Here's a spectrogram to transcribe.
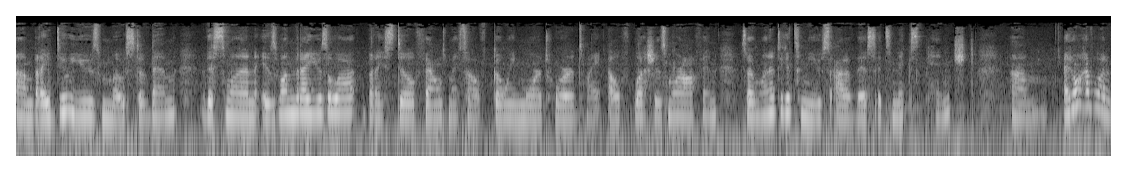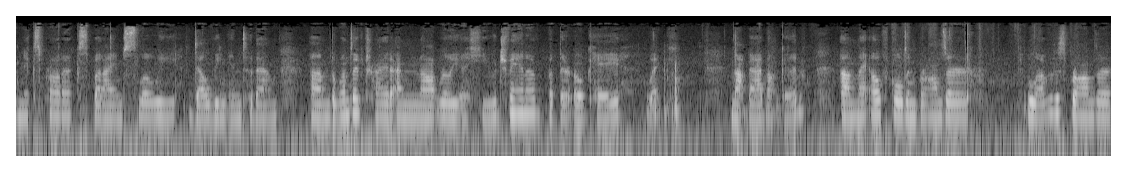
um, but I do use most of them. This one is one that I use a lot, but I still found myself going more towards my e.l.f. blushes more often, so I wanted to get some use out of this. It's NYX Pinched. Um, I don't have a lot of NYX products, but I am slowly delving into them. Um, the ones I've tried I'm not really a huge fan of, but they're okay. Like, not bad, not good. Um, my e.l.f. Golden Bronzer, love this bronzer.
